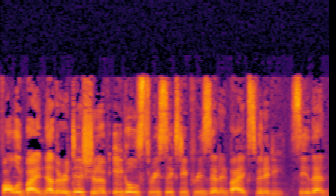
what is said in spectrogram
followed by another edition of Eagles 360 presented by Xfinity. See you then.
